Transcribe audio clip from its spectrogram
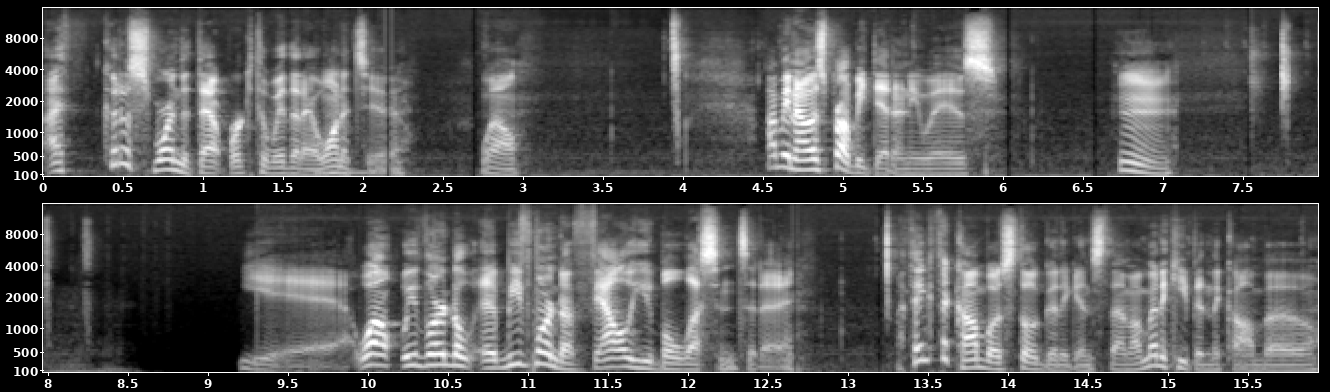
I could have sworn that that worked the way that I wanted to. Well, I mean, I was probably dead anyways. Hmm. Yeah. Well, we've learned a, we've learned a valuable lesson today. I think the combo is still good against them. I'm gonna keep in the combo.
